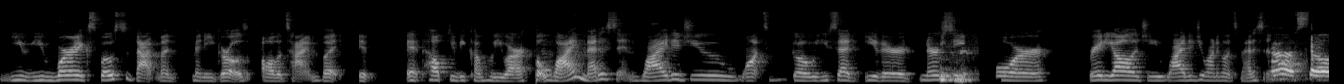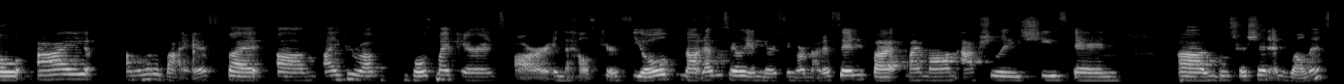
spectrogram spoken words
you you weren't exposed to that many girls all the time but it it helped you become who you are. But why medicine? Why did you want to go? You said either nursing or radiology. Why did you want to go into medicine? Oh, so I I'm a little biased, but um, I grew up. Both my parents are in the healthcare field, not necessarily in nursing or medicine, but my mom actually she's in um, nutrition and wellness.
